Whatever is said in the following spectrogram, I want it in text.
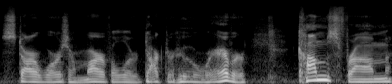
star wars or marvel or doctor who or wherever comes from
